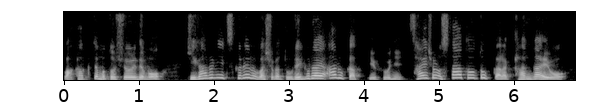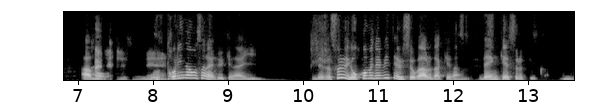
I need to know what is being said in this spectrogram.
若くても年寄りでも気軽に作れる場所がどれぐらいあるかっていうふうに、最初のスタートのとこから考えをあの、ね、取り直さないといけない。でそれを横目で見てる必要があるだけなんです。連携するっていうか。うん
